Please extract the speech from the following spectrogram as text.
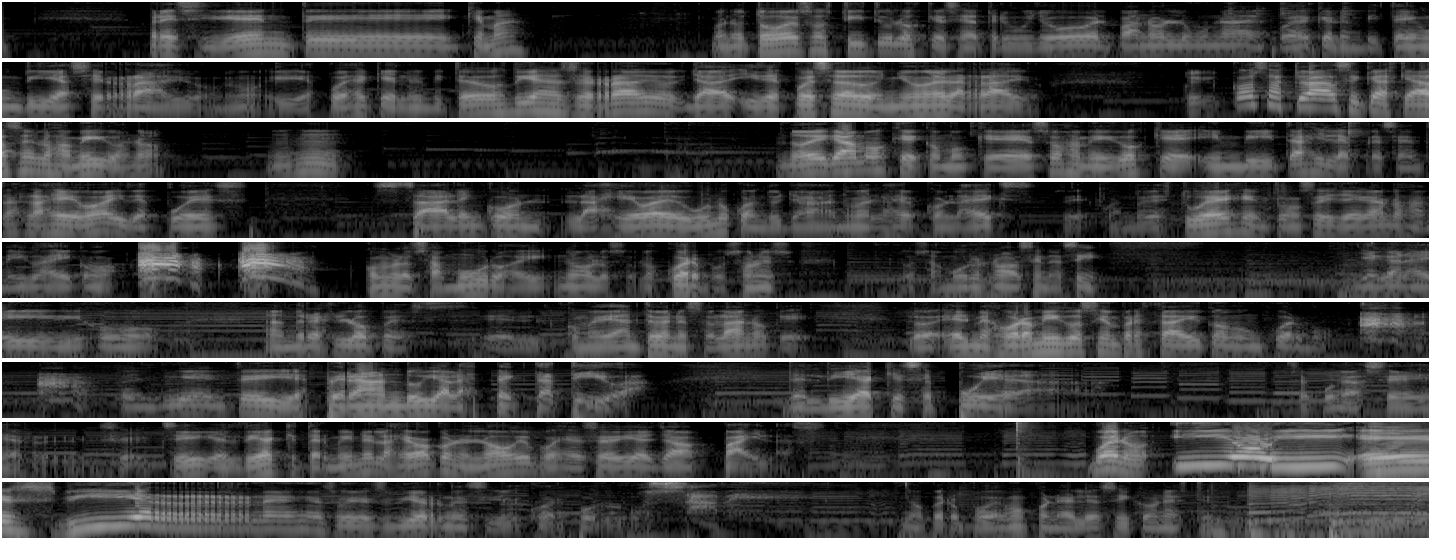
presidente, ¿qué más? Bueno, todos esos títulos que se atribuyó el Pano Luna después de que lo invité un día a hacer radio, ¿no? Y después de que lo invité dos días a hacer radio, y después se adueñó de la radio. Cosas clásicas que hacen los amigos, ¿no? No digamos que como que esos amigos que invitas y les presentas la jeva y después salen con la jeva de uno cuando ya no es la con la ex. Cuando es tu ex, entonces llegan los amigos ahí como ¡Ah! ¡Ah! como los amuros ahí. No, los, los cuerpos son eso. Los amuros no hacen así. Llegan ahí, dijo Andrés López, el comediante venezolano, que el mejor amigo siempre está ahí como un cuervo. ¡Ah! Pendiente y esperando y a la expectativa del día que se pueda se pueda hacer. Sí, el día que termine la jeva con el novio pues ese día ya bailas. Bueno y hoy es viernes hoy es viernes y el cuerpo lo sabe. No pero podemos ponerle así con este.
